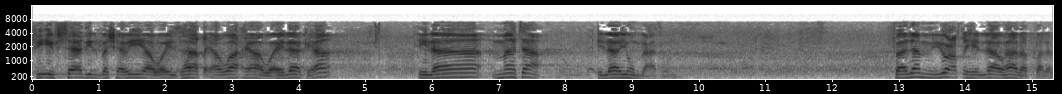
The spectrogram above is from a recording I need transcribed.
في إفساد البشرية وإزهاق أرواحها وإلاكها إلى متى؟ إلى يوم بعثون فلم يعطه الله هذا الطلب.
